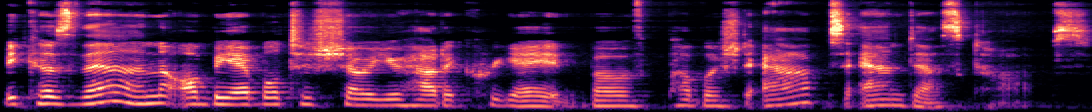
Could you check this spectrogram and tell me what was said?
because then I'll be able to show you how to create both published apps and desktops.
